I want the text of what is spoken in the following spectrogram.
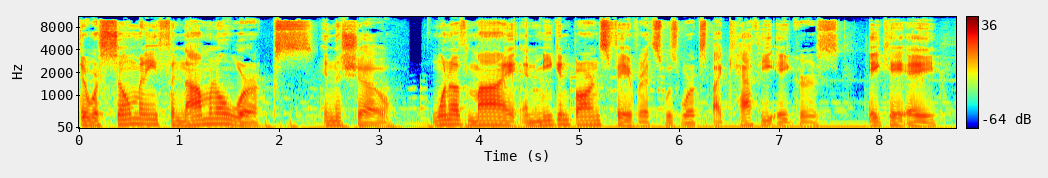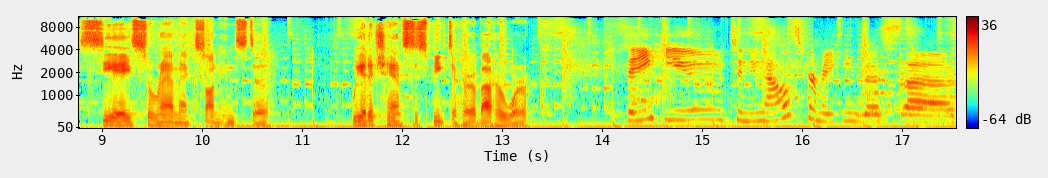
There were so many phenomenal works in the show. One of my and Meegan Barnes' favorites was works by Cathy Akers, aka CA Ceramics on Insta. We had a chance to speak to her about her work. Thank you to Neue House for making this uh,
